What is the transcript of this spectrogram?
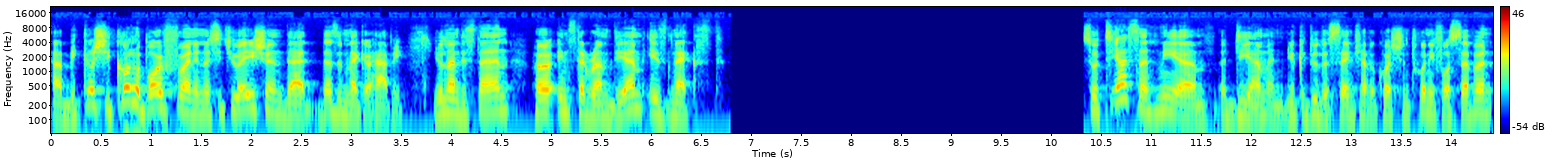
uh, because she caught her boyfriend in a situation that doesn't make her happy. You'll understand. Her Instagram DM is next. So Tia sent me um, a DM, and you could do the same if you have a question 24 7.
